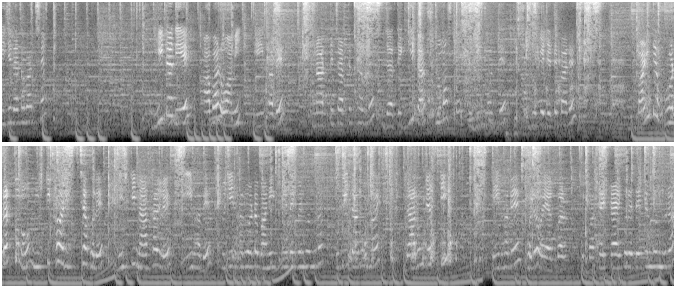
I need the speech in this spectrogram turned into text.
এই যে দেখা পাচ্ছেন ঘিটা দিয়ে আবারও আমি এইভাবে নাড়তে চাড়তে থাকব, যাতে ঘিটা সমস্ত সুজির মধ্যে ঢুকে যেতে পারে। বাড়িতে হঠাৎ কোনো মিষ্টি খাওয়ার ইচ্ছা হলে, মিষ্টি না থাকলে এইভাবে সুজির হালুয়াটা বানিয়ে খেয়ে দেখবেন বন্ধুরা, খুবই দারুণ হয়, দারুণ টেস্টি এইভাবে হলেও একবার বাসায় ট্রাই করে দেখবেন বন্ধুরা।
